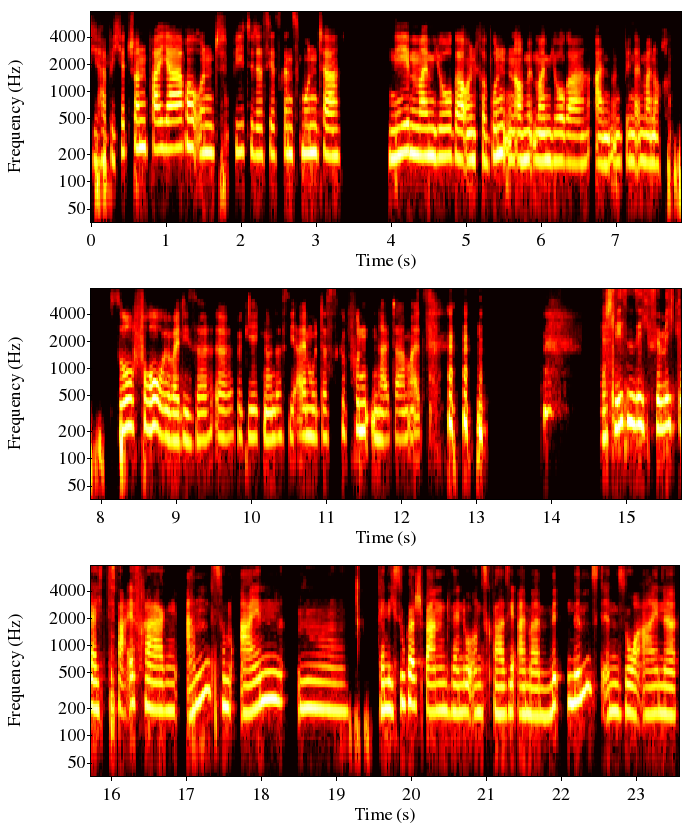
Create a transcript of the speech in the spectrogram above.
die habe ich jetzt schon ein paar Jahre und biete das jetzt ganz munter neben meinem Yoga und verbunden auch mit meinem Yoga an und bin immer noch so froh über diese äh, Begegnung, dass die Almut das gefunden hat damals. Da schließen sich für mich gleich zwei Fragen an. Zum einen hm, fände ich super spannend, wenn du uns quasi einmal mitnimmst in so eine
